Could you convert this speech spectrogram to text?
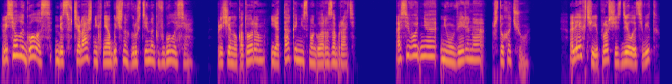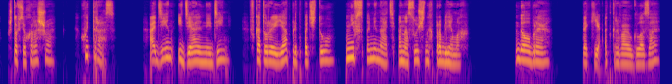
Веселый голос без вчерашних необычных грустинок в голосе, причину которым я так и не смогла разобрать. А сегодня не уверена, что хочу. Легче и проще сделать вид, что все хорошо. Хоть раз. Один идеальный день, в который я предпочту не вспоминать о насущных проблемах. Доброе. Такие открываю глаза,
